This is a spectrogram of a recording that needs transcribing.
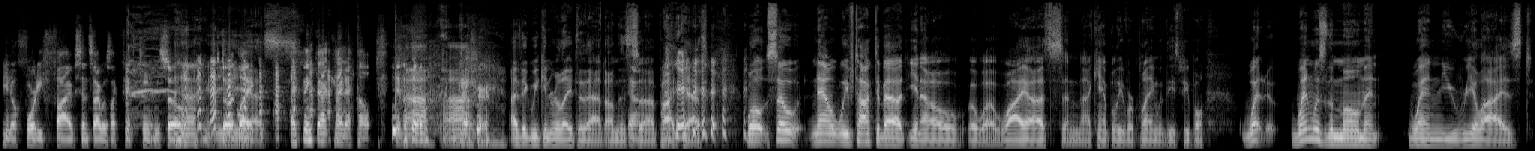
you know, 45 since I was like 15. So so like Yes. I think that kind of helped. You know? Whatever. I think we can relate to that on this Yeah. uh, podcast. well, so now we've talked about, you know, uh, why us, and I can't believe we're playing with these people. What? When was the moment when you realized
